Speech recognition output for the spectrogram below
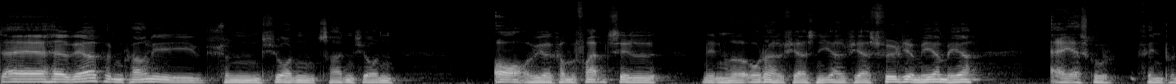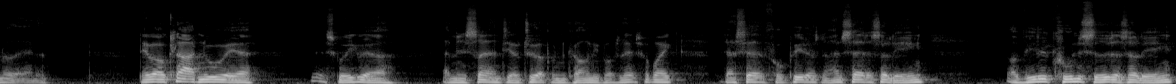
Da jeg havde været på den kongelige i sådan 14, 13, 14 år, og vi var kommet frem til 1978-79, følte jeg mere og mere, at jeg skulle finde på noget andet. Det var jo klart nu, at jeg skulle ikke være administrerende direktør på den kongelige porcelænsfabrik. Der sad Fogh Petersen, og han sad der så længe, og ville kunne sidde der så længe,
